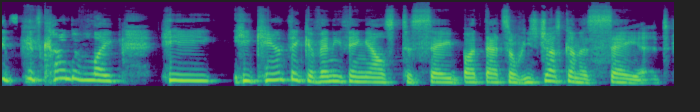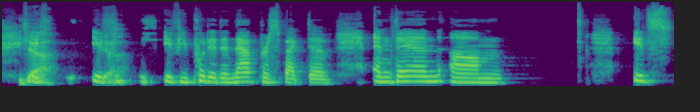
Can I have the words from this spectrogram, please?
it's it's kind of like he he can't think of anything else to say but that, so he's just going to say it. Yeah. If if, yeah. if, if you put it in that perspective, and then um, it's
